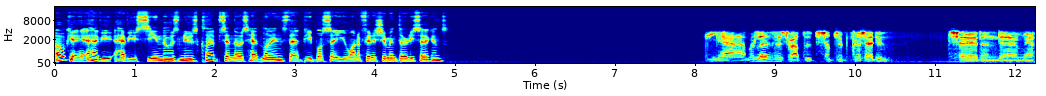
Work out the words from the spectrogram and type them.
Okay, have you have you seen those news clips and those headlines that people say you want to finish him in 30 seconds? Yeah, but let's just drop the subject because I didn't say it, and um, yeah.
